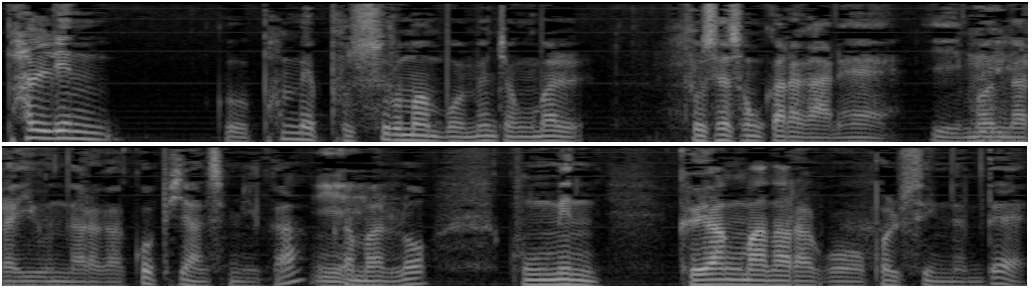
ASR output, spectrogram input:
팔린 그 판매 부수로만 보면 정말 두세 손가락 안에 이먼 네. 나라 이웃 나라가 꼽히지 않습니까? 예. 그야말로 국민 교양 만화라고 볼 수 있는데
